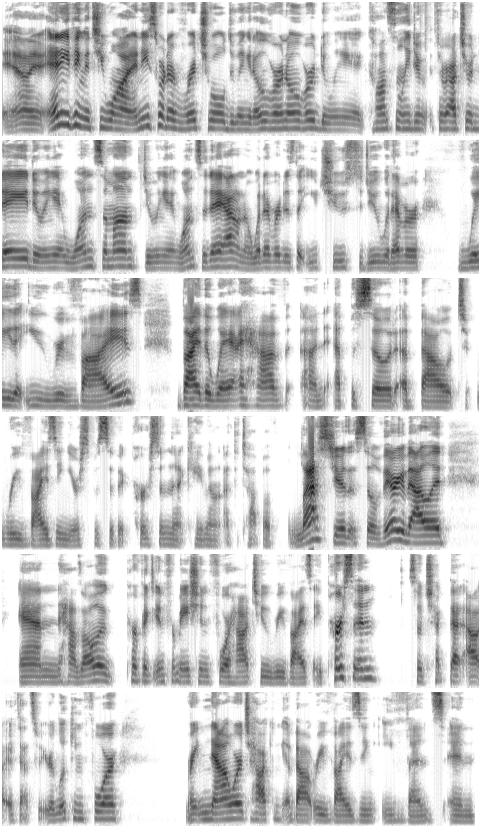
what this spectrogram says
eh, anything that you want, any sort of ritual, doing it over and over, doing it constantly throughout your day, doing it once a month, doing it once a day. I don't know, whatever it is that you choose to do, whatever way that you revise. By the way, I have an episode about revising your specific person that came out at the top of last year that's still very valid and has all the perfect information for how to revise a person. So check that out if that's what you're looking for. Right now, we're talking about revising events and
